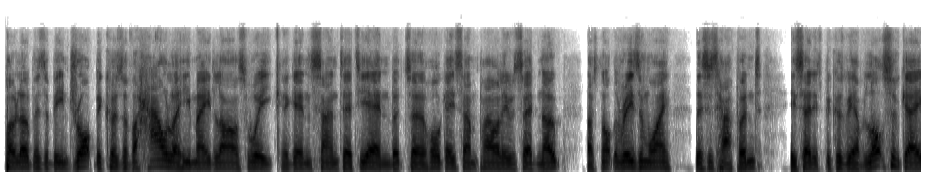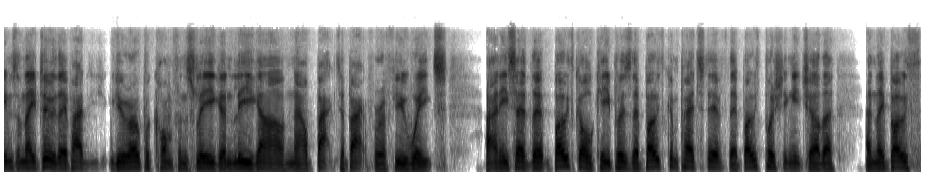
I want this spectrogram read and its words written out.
Pau Lopez had been dropped because of a howler he made last week against Saint Etienne. But uh, Jorge Sampaoli said, nope, that's not the reason why this has happened. He said it's because we have lots of games, and they do. They've had Europa Conference League and Liga now back to back for a few weeks. And he said that both goalkeepers, they're both competitive, they're both pushing each other, and they both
